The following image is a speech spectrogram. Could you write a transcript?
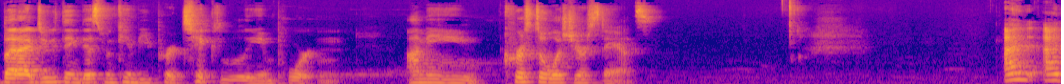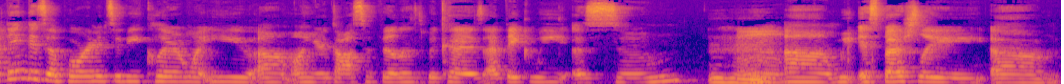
but I do think this one can be particularly important. I mean, Crystal, what's your stance? I, I think it's important to be clear on what you um, on your thoughts and feelings because I think we assume Mhm. um, we especially um,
